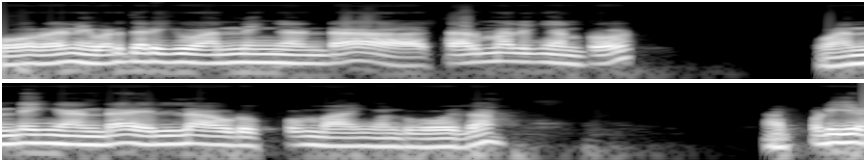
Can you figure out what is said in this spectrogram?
போகிறேன் இவர்த்தடிக்கு வந்தீங்கண்டா. தர்மலிங்கன் ரோட். வந்தீங்கண்டா எல்லா உடுப்பும் வாங்கி கொண்டு அப்படியே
